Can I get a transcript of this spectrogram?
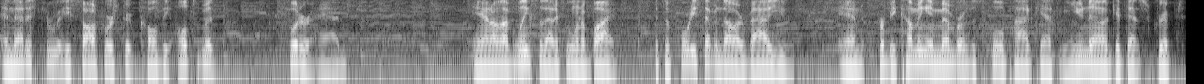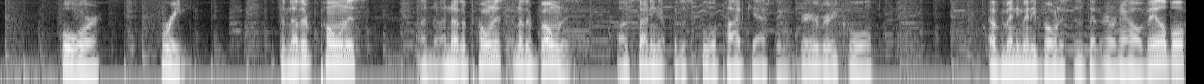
And that is through a software script called the Ultimate Footer Ad. And I'll have links to that if you want to buy it. It's a $47 value. And for becoming a member of the School of Podcasting, you now get that script for free. It's another bonus, another bonus, another bonus of signing up for the School of Podcasting. Very, very cool. Of many, many bonuses that are now available,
